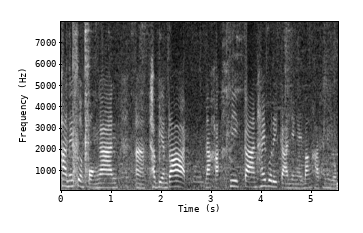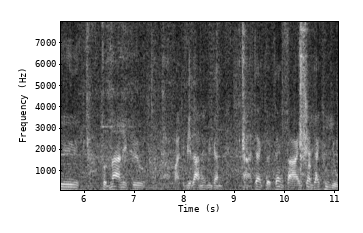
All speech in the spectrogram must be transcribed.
ค่ะในส่วนของงานอ่าทะเบียนราษฎรนะคะมีการให้บริการยังไงบ้างคะท่านนายกคือส่วนหน้านี่คือ ฝ่ายทะเบียนราษฎรเนี่ยมีการอ่าแจ้งเกิดแจ้งตายแจ้งย้ายที่อยู่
